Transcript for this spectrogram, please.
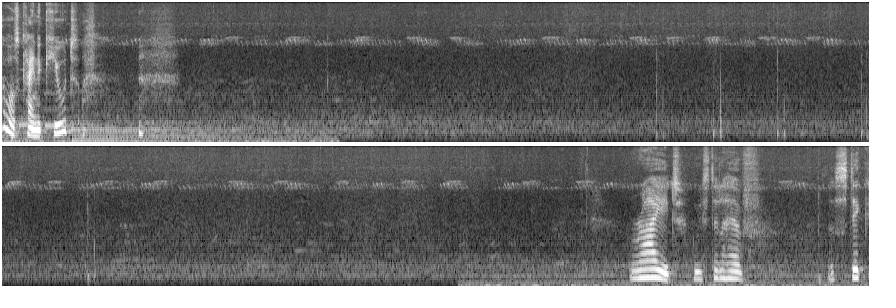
that was kind of cute. Right, we still have the stick.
